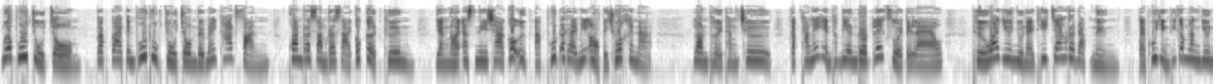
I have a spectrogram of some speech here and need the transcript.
เมื่อผู้จู่โจม กลับกลายเป็นผู้ถูกจู่โจมโดยไม่คาดฝัน ความระสำระสายก็เกิดขึ้น อย่างน้อยอัศนีชาก็อึกอักพูดอะไรไม่ออกไปชั่วขณะหลอนเผยทั้งชื่อ กับทั้งให้เห็นทะเบียนรถเลขสวยไปแล้ว ถือว่ายืนอยู่ในที่แจ้งระดับหนึ่ง แต่ผู้หญิงที่กำลังยืน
